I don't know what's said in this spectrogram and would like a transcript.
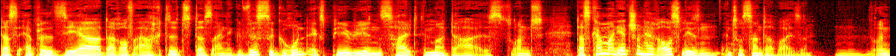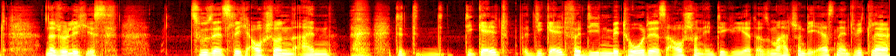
dass Apple sehr darauf achtet, dass eine gewisse Grundexperience halt immer da ist. Und das kann man jetzt schon herauslesen, interessanterweise. Und natürlich ist zusätzlich auch schon ein die Geld die Geldverdienen Methode ist auch schon integriert. Also man hat schon die ersten Entwickler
